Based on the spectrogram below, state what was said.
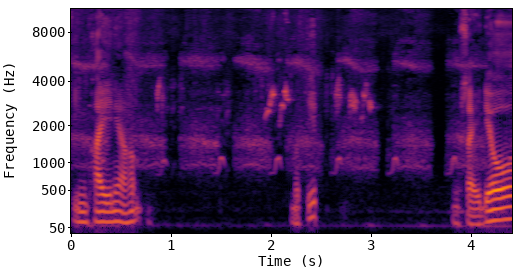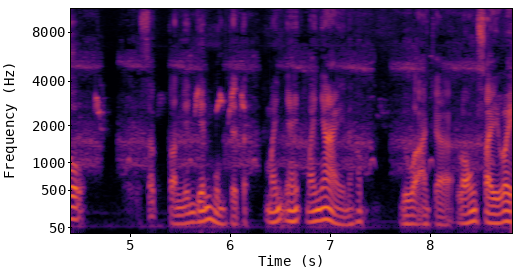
กิ่งไผ่เนี่ยครับบดติดผมใส่เดียวสักตอนเย็นๆผมจะไม่ไม่ง่ายนะครับ หรือว่าอาจจะลองใส่ไว้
